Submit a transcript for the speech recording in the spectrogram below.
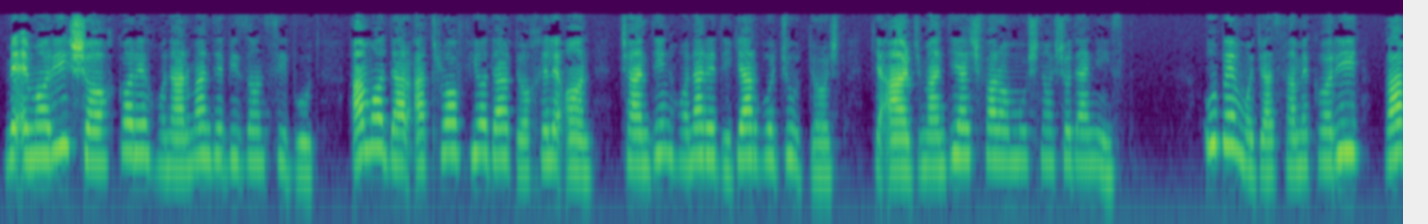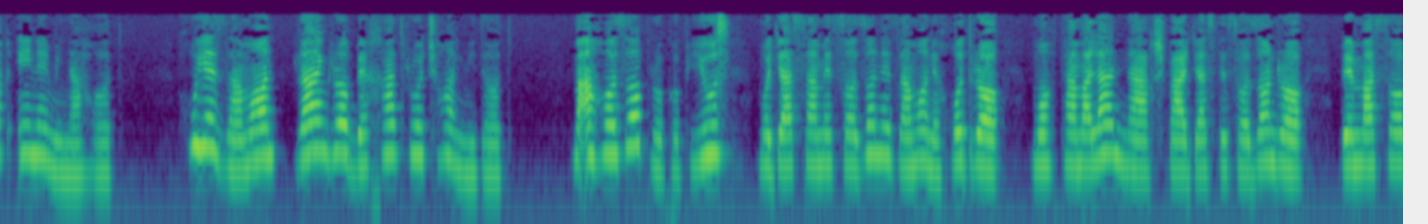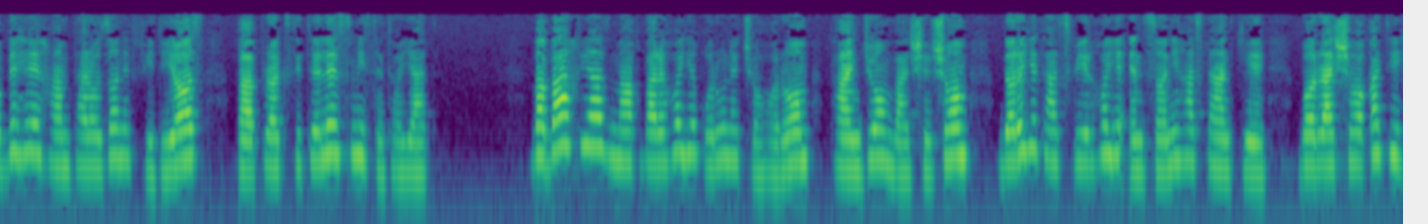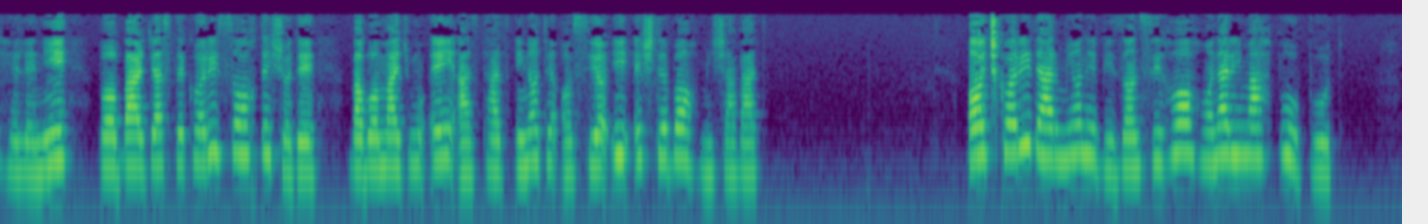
معماری شاهکار هنرمند بیزانسی بود اما در اطراف یا در داخل آن چندین هنر دیگر وجود داشت که ارجمندیش فراموش ناشدنی است او به مجسم کاری وقعی نمی نهاد خوی زمان رنگ را به خط رجحان می‌داد. معهذا پروکوپیوس مجسمه سازان زمان خود را محتملا نقش برجسته سازان را به مثابه همترازان فیدیاس و پراکسیتلس می ستاید و برخی از مقبره های قرون چهارم، پنجم و ششم دارای تصویرهای انسانی هستند که با رشاقتی هلنی با برجستکاری ساخته شده و با مجموعه از تزئینات آسیایی اشتباه می شود آجکاری در میان بیزانسی ها هنری محبوب بود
